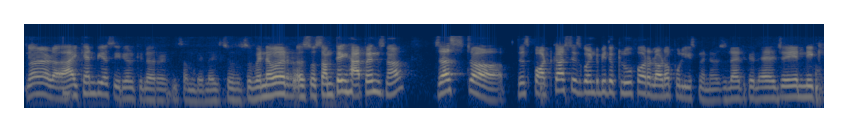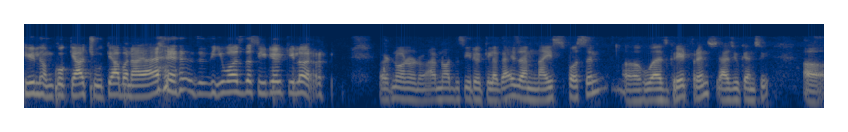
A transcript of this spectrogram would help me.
No, no, no. I can be a serial killer in some day. Like so, so whenever uh, so something happens now, just uh, this podcast is going to be the clue for a lot of policemen. It's like "Eh, जे निखिल हमको क्या चूतिया बनाया है. he was the serial killer. But no, no, no. I'm not the serial killer, guys. I'm nice person uh, who has great friends, as you can see. Uh,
